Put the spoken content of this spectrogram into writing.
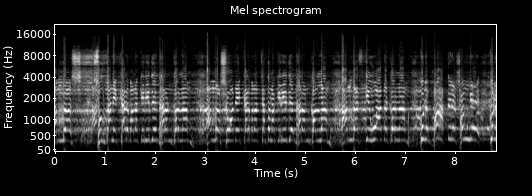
আমরা স- সুলতানে কারবালাকে হৃদয়ে ধারণ করলাম আমরা সোয়াদে কারবালার চেতনাকে হৃদয়ে ধারণ করলাম আমরা আজকে ওয়াদা করলাম কোন বাতিলের সঙ্গে, কোন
